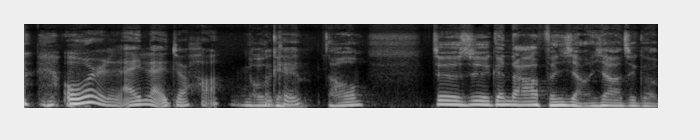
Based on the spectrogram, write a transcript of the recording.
偶尔来一来就好。OK，然后这个是跟大家分享一下这个。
